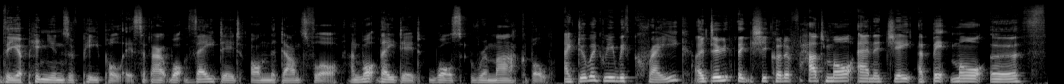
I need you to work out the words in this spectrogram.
the opinions of people. It's about what they did on the dance floor, and what they did was remarkable. I do agree with Craig. I do think she could have had more energy, a bit more earth,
